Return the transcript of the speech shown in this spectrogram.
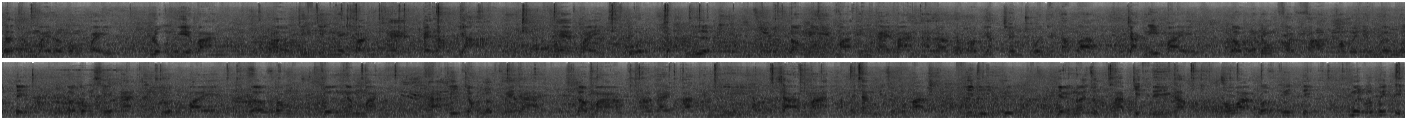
แล้วทำไมเราต้องไปโรงพยาบาลจริง ๆ ในการแค่ไปรับยาแค่ไปตรวจเจาะเลือด เรามีมาถึงใกล้บ้านท่านแล้วก็เราอยากเชิญชวนนะครับว่า จากนี้ไปเราไม่ต้องคอยฝากเข้าไปในเมืองรถติด เราต้องเสียค่าทางด่วนไป เราต้องเปลืองน้ำมันหาที่จอดรถไม่ได้ เรามาพาได้พักแห่งนี้ สามารถทำให้ท่านมีสุขภาพที่ดีขึ้น อย่างน้อยสุขภาพจิตดีครับ เพราะว่ารถไม่ติด เมื่อรถไม่ติด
